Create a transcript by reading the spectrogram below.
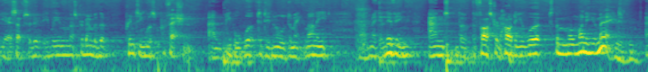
Yes, absolutely. We must remember that printing was a profession, and people worked at it in order to make money, uh, make a living, and the, the faster and harder you worked, the more money you made. Uh,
